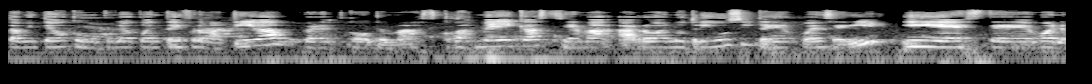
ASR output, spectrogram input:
También tengo como que una cuenta informativa, pero es como que más cosas médicas, se llama arroba Nutriusi, también me pueden seguir. Y este, bueno,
